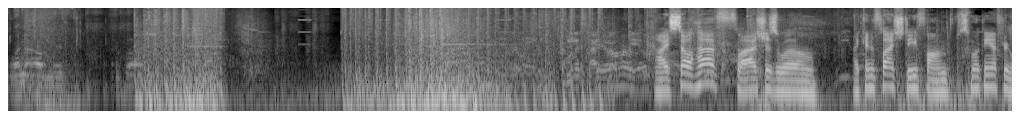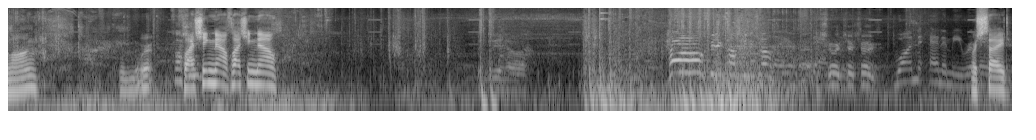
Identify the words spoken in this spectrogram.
One out mid. I flash. I'm gonna side up. KO. I still have flash as well. I can flash default. I'm smoking after long. We're flashing now, flashing now. Short, short, short. One enemy Which side?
